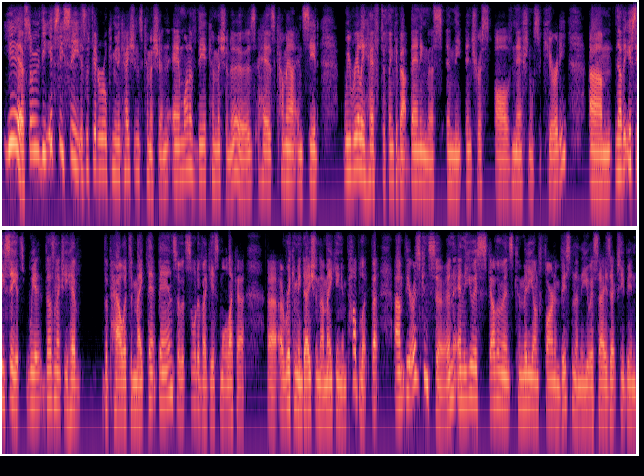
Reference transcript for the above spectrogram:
Yeah, so the FCC is the Federal Communications Commission, and one of their commissioners has come out and said we really have to think about banning this in the interest of national security. Um, now, the FCC it's it doesn't actually have the power to make that ban, so it's sort of, I guess, more like a a recommendation they're making in public. But um, there is concern, and the US government's Committee on Foreign Investment in the USA has actually been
